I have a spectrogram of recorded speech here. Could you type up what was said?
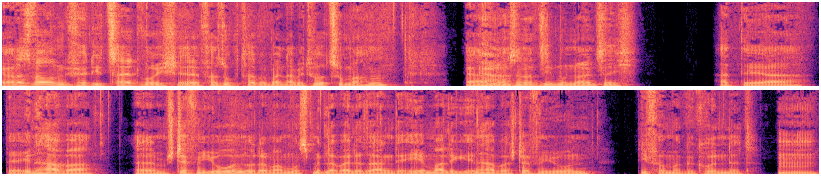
Ja, das war ungefähr die Zeit, wo ich äh, versucht habe, mein Abitur zu machen. Ja, ja. 1997 hat der, der Inhaber ähm, Steffen John, oder man muss mittlerweile sagen, der ehemalige Inhaber Steffen John, die Firma gegründet. Mhm.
